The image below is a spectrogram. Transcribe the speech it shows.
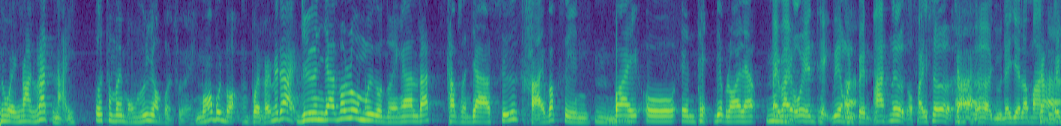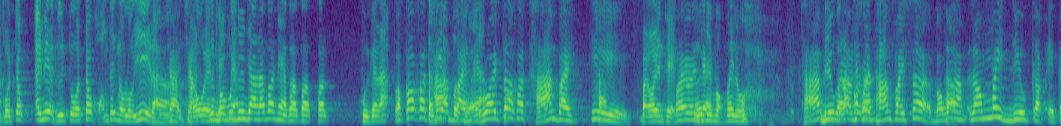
หน่วยงานรัฐไหน เออทำไมหมอไม่ยอมเปิดเผย หมอบุญบอกเปิดเผยไม่ได้ ยืนยันว่าร่วมมือกับหน่วยงานรัฐทำสัญญาซื้อขายวัคซีนไบโอเอ็นเทคเรียบร้อยแล้ว ไอไบโอเอ็นเทคเนี่ยมันอ่าเป็น partner กับไฟเซอร์ใช่เอออยู่ในเยอรมัน ใช่เป็นคนเจ้าไอเนี่ยคือตัวเจ้าของเทคโนโลยีแหละใช่ใช่ ไบโอเอ็นซึ่งเทผคมเนี่ยยืนยันแล้วว่าเนี่ยก็ก็ก็คุยกันแล้ว เพราะก็ก็แต่ไม่ถายอมมเปิดไปเผยอะ รอยเตอร์ก็ถามไปที่ครับไบโอเอ็นเทค ไบโอเอเอ็นอเทที่บอกไม่รู้ ถามดีลกับรัฐเจ้าหนี่เท่าก็นั้นถามไฟเซอร์ บอกว่าครับเราไม่ดีลกับเอก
